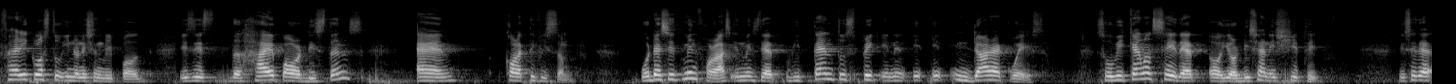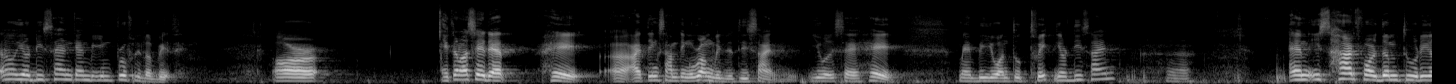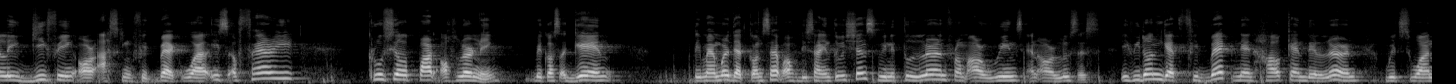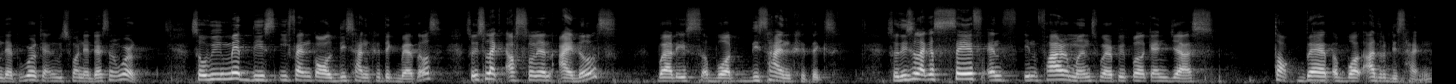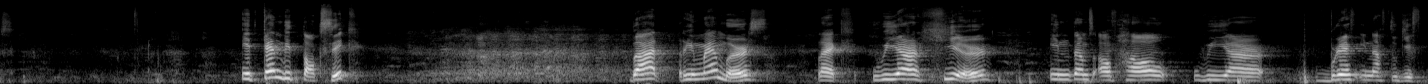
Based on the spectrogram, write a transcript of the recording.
very close to Indonesian people. This is the high power distance and collectivism. What does it mean for us? It means that we tend to speak in, in, in direct ways. So we cannot say that, oh, your design is shitty. You say that, oh, your design can be improved a little bit. Or you cannot say that, hey, uh, I think something wrong with the design. You will say, hey, maybe you want to tweak your design. Uh, and it's hard for them to really giving or asking feedback. While it's a very crucial part of learning, because again, remember that concept of design intuitions, we need to learn from our wins and our losses. If we don't get feedback, then how can they learn which one that works and which one that doesn't work? So we made this event called Design Critic Battles. So it's like Australian Idols, but it's about design critics. So this is like a safe environment where people can just talk bad about other designs. It can be toxic, but remember, like we are here in terms of how we are brave enough to give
